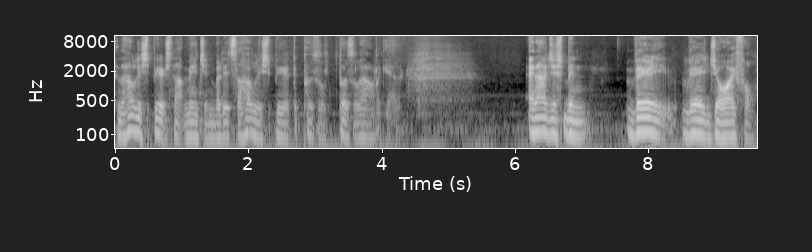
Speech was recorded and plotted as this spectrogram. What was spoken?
and the Holy Spirit's not mentioned, but it's the Holy Spirit that puzzle, puzzle it all together. And I've just been very, very joyful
